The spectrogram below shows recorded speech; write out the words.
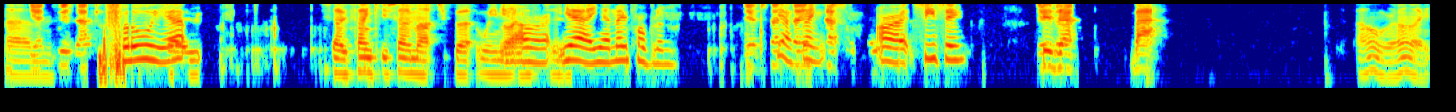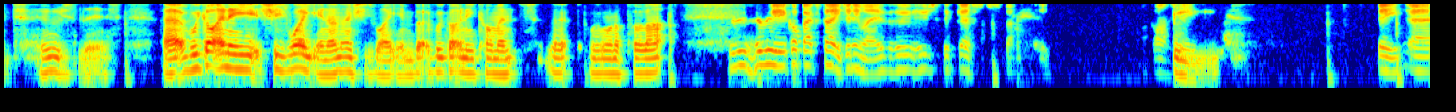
Um, yeah, who is that? Full, yeah. So, so thank you so much, but we might Yeah, all have right. to. Yeah, yeah, no problem. Yep, Yeah, stay- thanks. All right, see you soon. Cheers, Yeah, Zach. Bye. All right, who's this? Uh, have we got any? She's waiting. I know she's waiting, but have we got any comments that we want to pull up? Who, who you got backstage anyway? Who, who's the guests backstage? I can't see. B. B. Uh,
